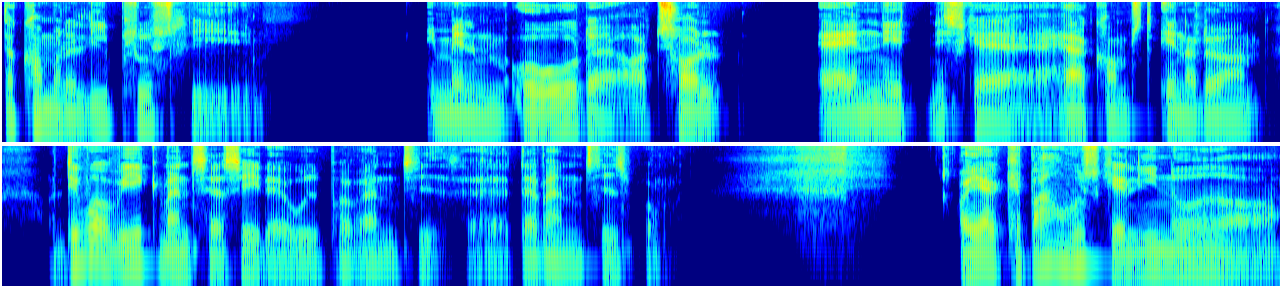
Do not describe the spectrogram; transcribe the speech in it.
der kommer der lige pludselig imellem 8 og 12 af anden etnisk herkomst ind ad døren. Og det var vi ikke vant til at se derude på hverken tid, var daværende tidspunkt. Og jeg kan bare huske, at jeg lige nåede at,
